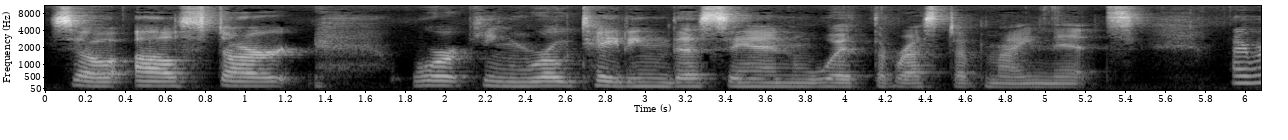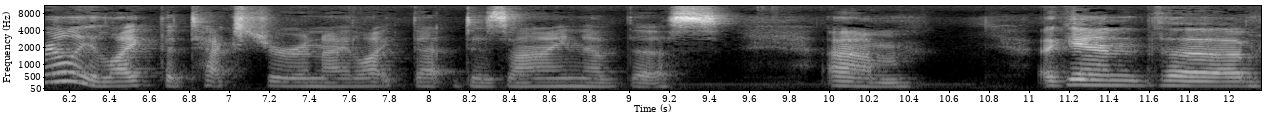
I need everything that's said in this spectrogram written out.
So I'll start working, rotating this in with the rest of my knits. I really like the texture and I like that design of this. Um, Again, the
